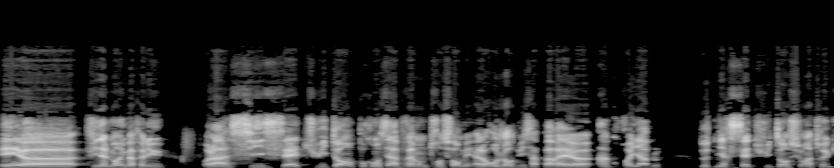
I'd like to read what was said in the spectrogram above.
Et euh, finalement, il m'a fallu voilà 6, 7, 8 ans pour commencer à vraiment me transformer. Alors aujourd'hui, ça paraît euh, incroyable de tenir 7, 8 ans sur un truc,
